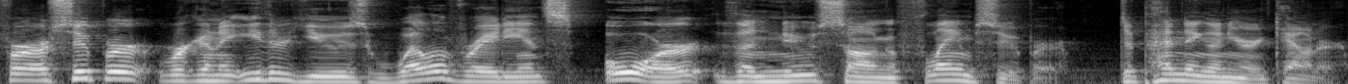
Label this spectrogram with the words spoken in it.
For our super, we're going to either use Well of Radiance or the new Song of Flame super, depending on your encounter.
